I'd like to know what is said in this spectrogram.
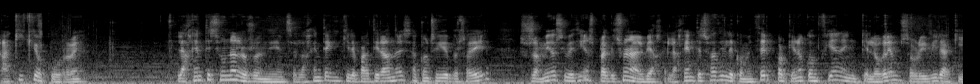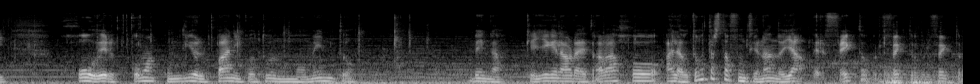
¿aquí qué ocurre? La gente se une a los londinenses. La gente que quiere partir a Londres ha conseguido persuadir a sus amigos y vecinos para que se al viaje. La gente es fácil de convencer porque no confían en que logremos sobrevivir aquí. Joder, cómo ha cundido el pánico tú en un momento. Venga, que llegue la hora de trabajo. Ah, el autómata está funcionando ya. Perfecto, perfecto, perfecto.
